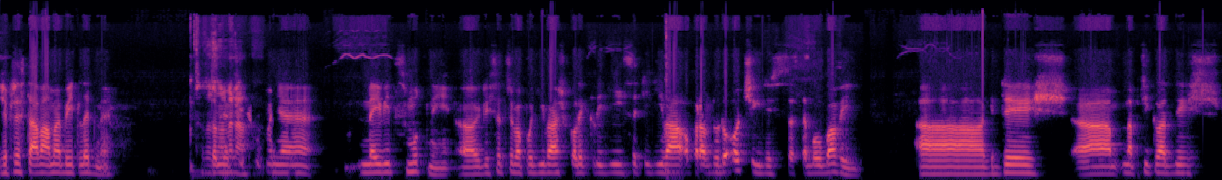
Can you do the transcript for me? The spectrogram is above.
Že přestáváme být lidmi. Co to, to znamená? mě úplně nejvíc smutný. Když se třeba podíváš, kolik lidí se ti dívá opravdu do očí, když se s tebou baví. Když například, když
